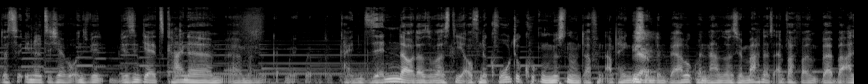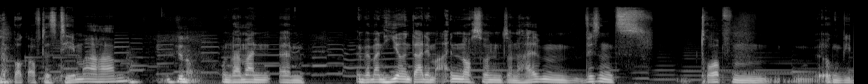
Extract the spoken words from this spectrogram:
das ähnelt sich ja bei uns, wir, wir sind ja jetzt keine, ähm, kein Sender oder sowas, die auf eine Quote gucken müssen und davon abhängig ja. sind und Werbekunden haben, sondern wir machen das einfach, weil, weil wir alle Bock auf das Thema haben. Genau. Und weil man, ähm, wenn man hier und da dem einen noch so einen, so einen halben Wissenstropfen irgendwie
